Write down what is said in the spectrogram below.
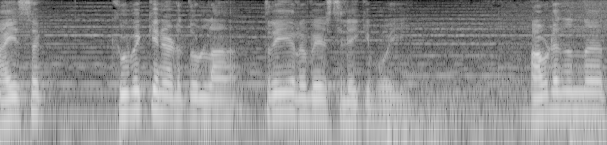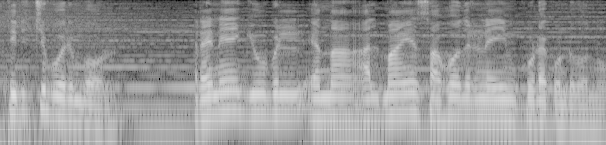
ഐസക് ക്യൂബിക്കിനടുത്തുള്ള ത്രീ റിവേഴ്സിലേക്ക് പോയി. അവിടെ നിന്ന് തിരിച്ചു പോരുമ്പോൾ റെനെ ഗ്യൂബിൽ എന്ന അൽമായ സഹോദരനെയും കൂടെ കൊണ്ടുവന്നു.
